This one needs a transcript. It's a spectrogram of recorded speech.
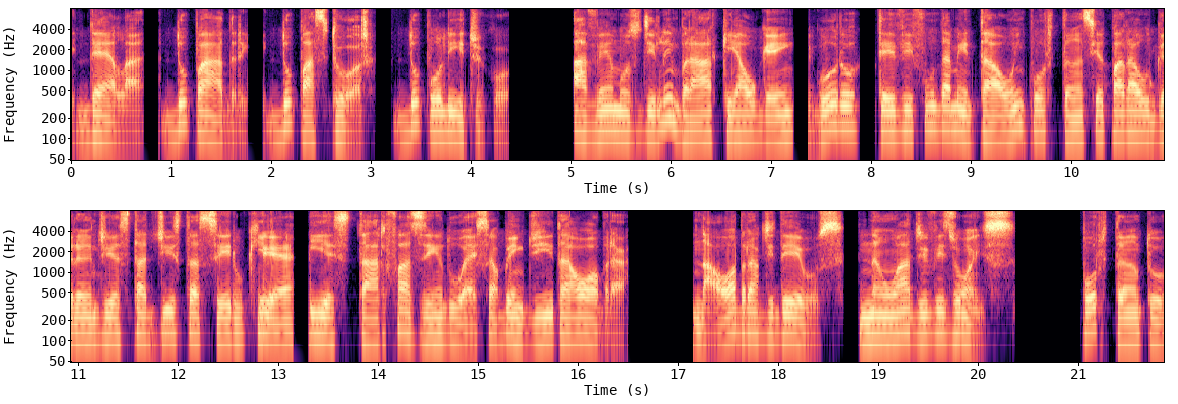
dela, do padre, do pastor, do político, havemos de lembrar que alguém, Guru, teve fundamental importância para o grande estadista ser o que é, e estar fazendo essa bendita obra. Na obra de Deus, não há divisões. Portanto,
